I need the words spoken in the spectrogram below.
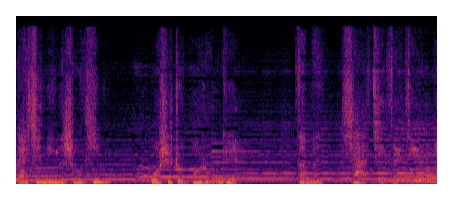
感谢您的收听，我是主播荣月，咱们下期再见。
